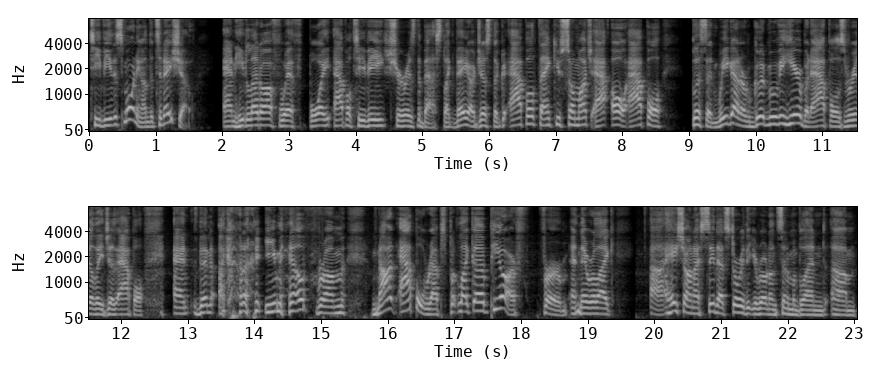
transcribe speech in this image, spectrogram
TV this morning on the Today Show. And he led off with, "Boy, Apple TV sure is the best. Like they are just the Apple. Thank you so much. A- oh, Apple. Listen, we got a good movie here, but Apple's really just Apple." And then I got an email from not Apple reps, but like a PR f- firm, and they were like, uh, "Hey, Sean, I see that story that you wrote on Cinema Blend." Um,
